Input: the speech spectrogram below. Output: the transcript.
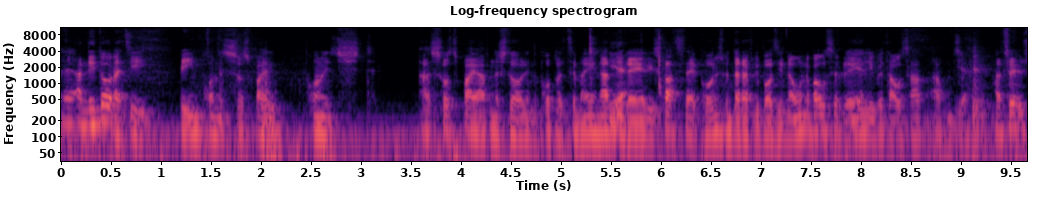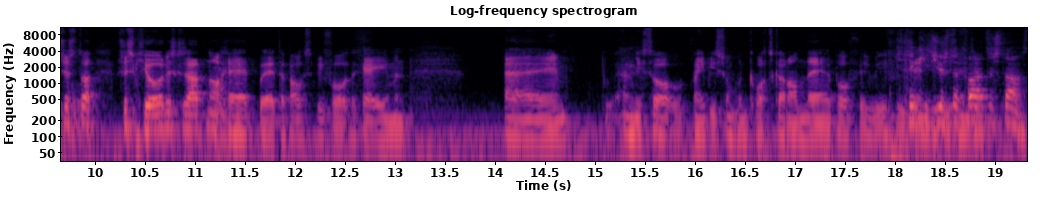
and he'd already been punished just by punished as such by having the story in the public domain, hadn't Yeah. Really, so that's their punishment that everybody known about it really, Yeah. without having to. Yeah. I'd say it was just uh, just curious because I'd not heard word about it before the game, and um, and you thought maybe something what's gone on there, but if, if you think he's justified to start?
